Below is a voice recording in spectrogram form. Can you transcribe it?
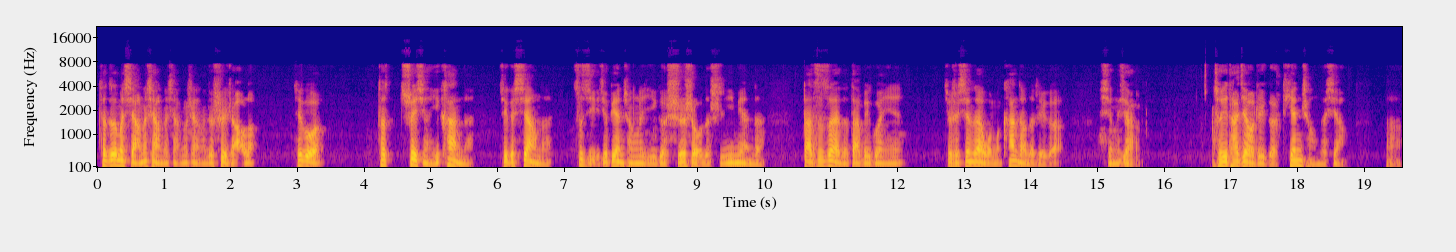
他这么想着想着想着想着就睡着了，结果他睡醒一看呢，这个像呢自己就变成了一个十手的十一面的大自在的大悲观音，就是现在我们看到的这个形象，所以它叫这个天成的像啊，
